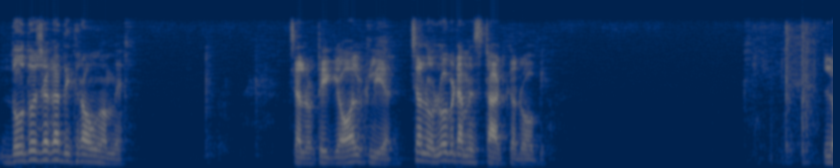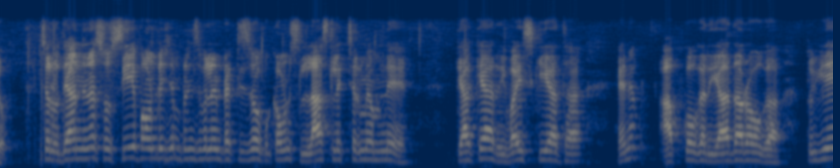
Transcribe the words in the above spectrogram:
दो दो जगह दिख रहा हूँ मैं चलो, ठीक है। ऑल क्लियर चलो, लो बेटा, मैं स्टार्ट कर रहा हूँ अभी। लो। चलो, ध्यान देना so C foundation principle and practice of accounts last lecture में हमने क्या क्या रिवाइज किया था? है ना? आपको अगर याद आ रहा होगा तो ये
